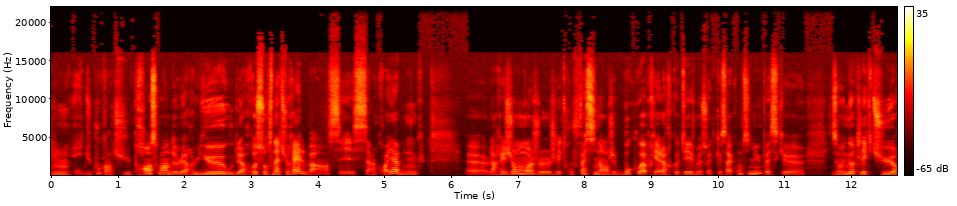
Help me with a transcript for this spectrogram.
Mhm. Et du coup, quand tu prends soin de leur lieu ou de leurs ressources naturelles, ben, c'est incroyable. Donc, euh, la région, moi, je, je les trouve fascinants. J'ai beaucoup appris à leur côté et je me souhaite que ça continue parce que ils ont une autre lecture.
